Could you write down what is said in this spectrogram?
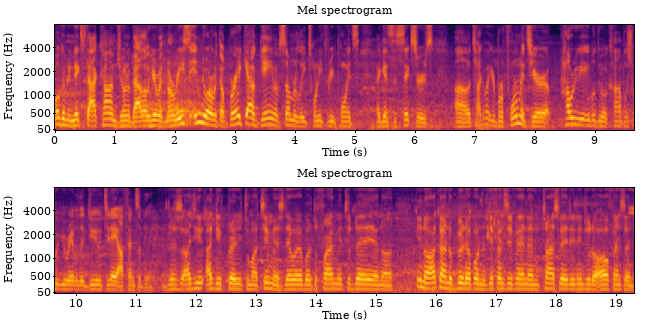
Welcome to Knicks.com. Jonah Ballow here with Maurice Ndour with the breakout game of Summer League, 23 points against the Sixers. Uh, talk about your performance here. How were you able to accomplish what you were able to do today offensively? Just I, I give credit to my teammates. They were able to find me today, and uh, you know I kind of build up on the defensive end and translate it into the offense. And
